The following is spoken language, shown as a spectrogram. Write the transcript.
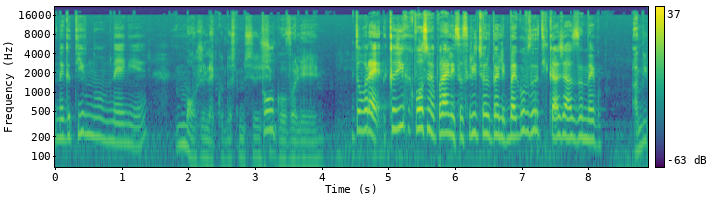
негативно мнение. Може леко да сме се По- шегували. Добре, кажи какво сме правили с Ричард Алибегов, за да ти кажа аз за него. Ами,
